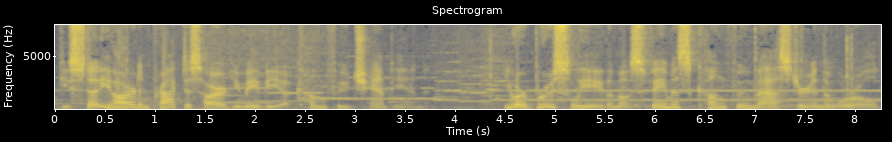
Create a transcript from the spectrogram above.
If you study hard and practice hard, you may be a Kung Fu champion. You are Bruce Lee, the most famous Kung Fu master in the world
